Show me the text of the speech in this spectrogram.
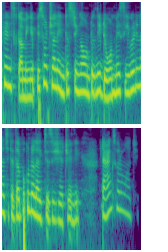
ఫ్రెండ్స్ కమింగ్ ఎపిసోడ్ చాలా ఇంట్రెస్టింగ్గా ఉంటుంది. డోంట్ మిస్ ఈ వీడియో నచ్చితే తప్పకుండా లైక్ చేసి షేర్ చేయండి. థ్యాంక్స్ ఫర్ వాచింగ్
